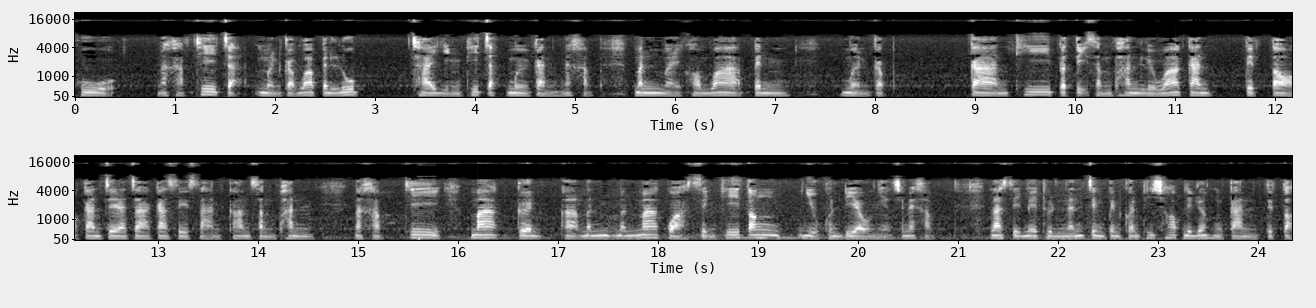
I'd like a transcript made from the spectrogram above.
คู่นะครับ ที่จะเหมือนกับว่าเป็นรูปชายหญิงที่จับมือกันนะครับ มันหมายความว่าเป็นเหมือนกับการที่ปฏิสัมพันธ์ หรือว่าการติดต่อการเจราจาการสื่อสารความสัมพันธ์นะครับ ที่มากเกินอ่ามันมันมากกว่าสิ่งที่ต้องอยู่คนเดียวอย่างเงี้ยใช่ไหมครับราศีเมถุนนั้นจึงเป็นคนที่ชอบในเรื่องของการติดต่อ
